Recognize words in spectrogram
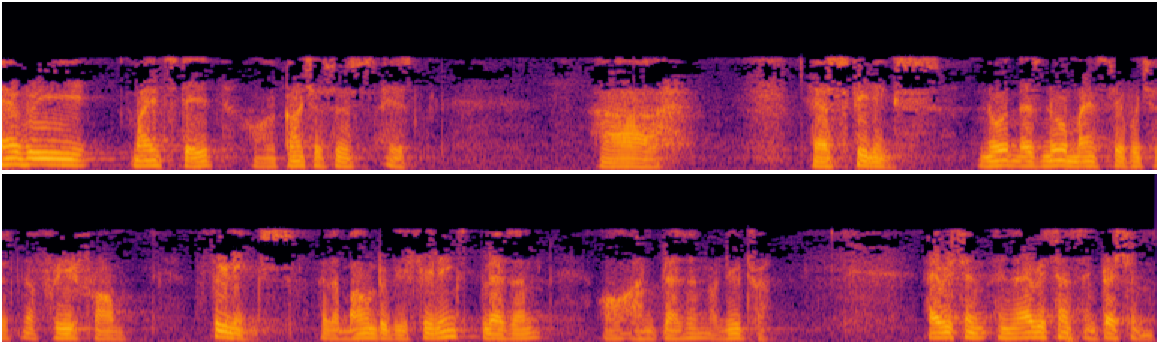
Every mind state or consciousness is uh, has feelings. No, there's no mind state which is free from feelings. There's bound to be feelings, pleasant or unpleasant or neutral. Every sense, in every sense impression,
